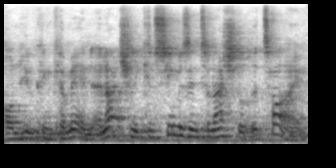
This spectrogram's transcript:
on who can come in. And actually, Consumers International at the time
